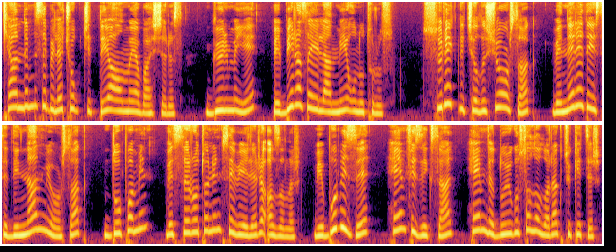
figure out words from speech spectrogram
kendimizi bile çok ciddiye almaya başlarız. Gülmeyi ve biraz eğlenmeyi unuturuz. Sürekli çalışıyorsak ve neredeyse dinlenmiyorsak dopamin ve serotonin seviyeleri azalır ve bu bizi hem fiziksel hem de duygusal olarak tüketir.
